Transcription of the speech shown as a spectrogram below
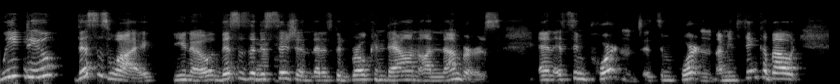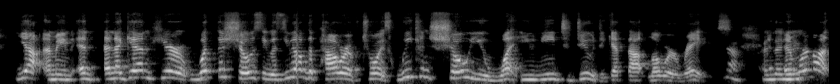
we do. This is why you know this is a decision that has been broken down on numbers. And it's important. It's important. I mean think about yeah i mean and and again here what this shows you is you have the power of choice. We can show you what you need to do to get that lower rate. Yeah. and, then and we're not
